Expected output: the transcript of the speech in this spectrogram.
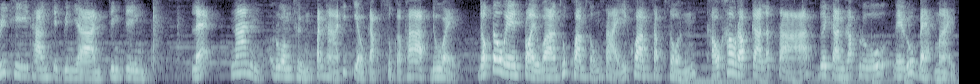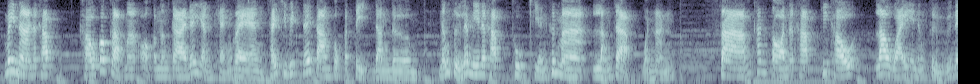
วิธีทางจิตวิญญาณจริง ๆ และนั่นรวมถึงปัญหาที่เกี่ยวกับสุขภาพด้วย ดรเวนปล่อยวางทุกความสงสัย ความสับสน เขาเข้ารับการรักษาด้วยการรับรู้ในรูปแบบใหม่ ไม่นานนะครับ เขาก็กลับมาออกกำลังกายได้อย่างแข็งแรง ใช้ชีวิตได้ตามปกติดังเดิม หนังสือเล่มนี้นะครับ ถูกเขียนขึ้นมาหลังจากวันนั้น 3 ขั้นตอนนะครับที่เขา เล่าไว้ในหนังสือใน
